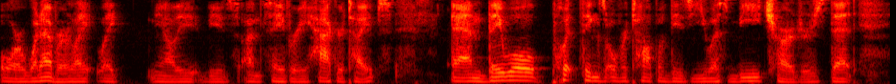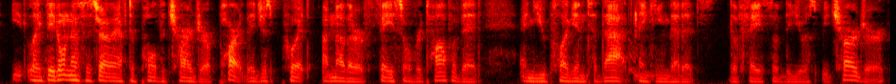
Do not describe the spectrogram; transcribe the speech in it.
or whatever, like, like, you know, the, these unsavory hacker types. And they will put things over top of these USB chargers that, like, they don't necessarily have to pull the charger apart. They just put another face over top of it and you plug into that thinking that it's the face of the USB charger.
